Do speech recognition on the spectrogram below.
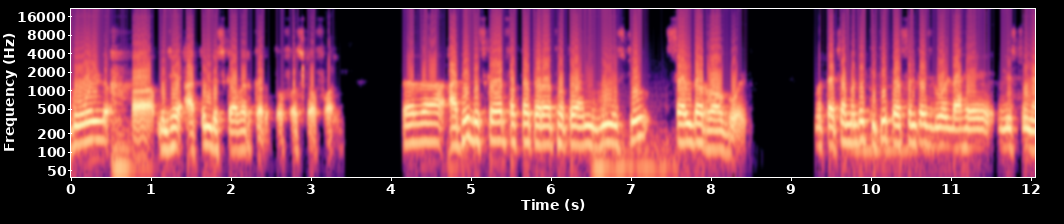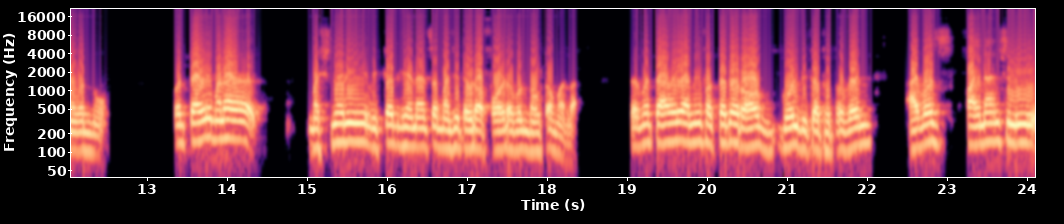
गोल्ड म्हणजे आतून डिस्कवर करतो फर्स्ट ऑफ ऑल तर आधी डिस्कवर फक्त करत होतो आणि we use to sell the raw gold मग त्याच्यामध्ये किती पर्सेंटेज गोल्ड आहे वीस टू नेवर नो पण त्यावेळी मला मशिनरी विकत घेण्याचं माझी तेवढं अफोर्डेबल नव्हतं मला. तर मग त्यावेळी आम्ही फक्त ते रॉ गोल्ड विकत होतो. When I was financially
